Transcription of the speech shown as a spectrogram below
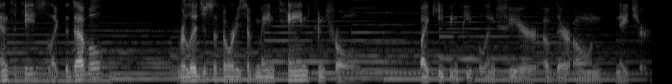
entities like the devil, religious authorities have maintained control by keeping people in fear of their own nature.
